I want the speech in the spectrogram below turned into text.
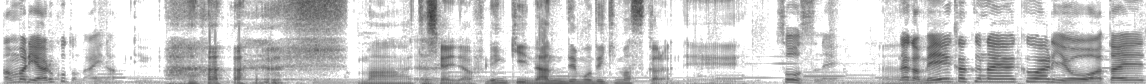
あんまりやることないなっていう。まあ確かにな、フレンキー何でもできますからね、そうですねうん。なんか明確な役割を与え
